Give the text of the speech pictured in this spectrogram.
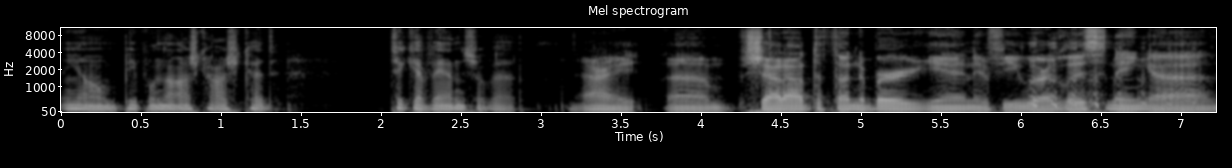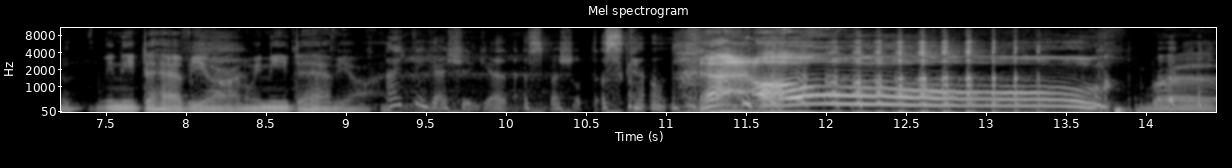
you know people in Oshkosh could take advantage of it. All right. Um, shout out to Thunderbird again. If you are listening, uh, we need to have you on. We need to have you on. I think I should get a special discount. Ah, oh! Bruh.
